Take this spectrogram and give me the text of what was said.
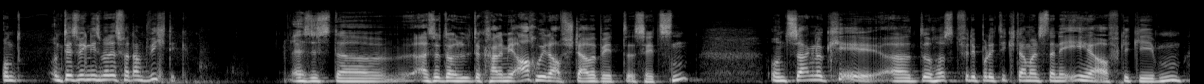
Und, und deswegen ist mir das verdammt wichtig. Es ist, äh, also da, da kann ich mich auch wieder aufs Sterbebett setzen und sagen, okay, äh, du hast für die Politik damals deine Ehe aufgegeben,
